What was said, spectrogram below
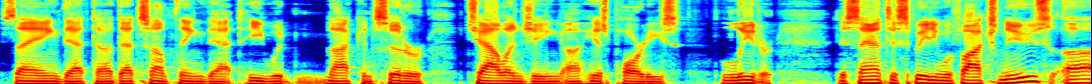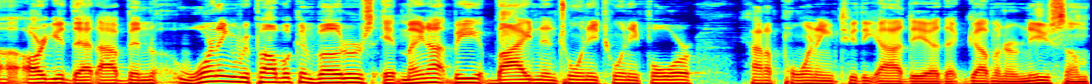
saying that uh, that's something that he would not consider challenging uh, his party's leader. DeSantis, speaking with Fox News, uh, argued that I've been warning Republican voters it may not be Biden in 2024, kind of pointing to the idea that Governor Newsom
